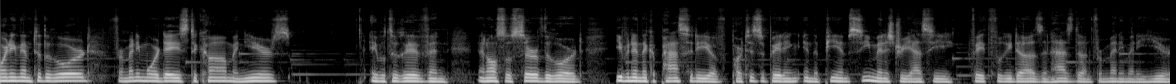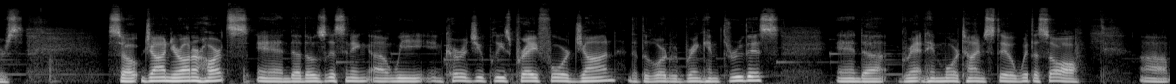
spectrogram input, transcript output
pointing them to the Lord for many more days to come and years, able to live and and also serve the Lord, even in the capacity of participating in the PMC ministry as he faithfully does and has done for many many years. So, John, you're on our hearts, and uh, those listening, uh, we encourage you, please pray for John that the Lord would bring him through this and uh, grant him more time still with us all, uh,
